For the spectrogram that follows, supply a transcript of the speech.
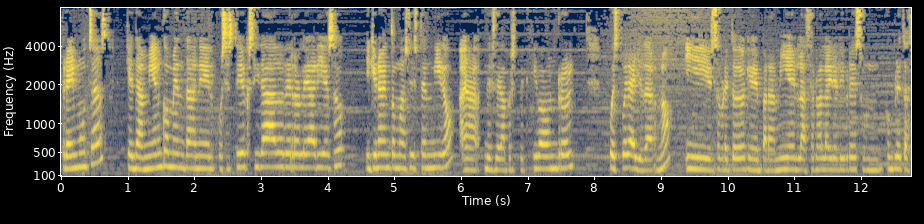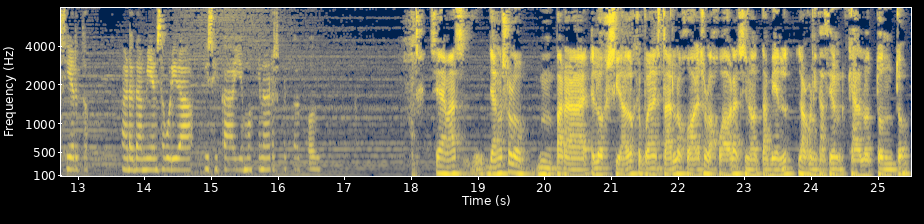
pero hay muchas que también comentan el, pues estoy oxidado de rolear y eso, y que un evento más distendido, desde la perspectiva on-roll, pues puede ayudar, ¿no? Y sobre todo que para mí el hacerlo al aire libre es un completo acierto para también seguridad física y emocional respecto al COVID. Sí, además, ya no solo mm, para el oxidados que puedan estar los jugadores o las jugadoras, sino también la organización, que a lo tonto,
